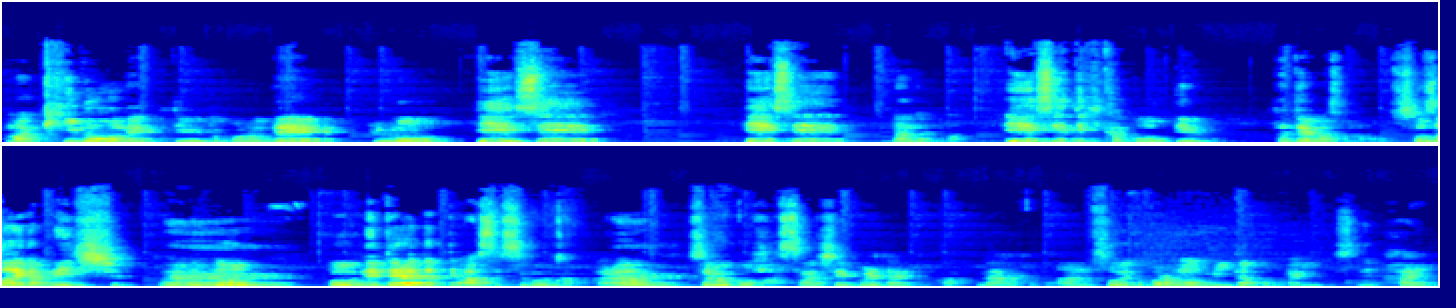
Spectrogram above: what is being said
ーまあ、機能面っていうところで、うんこう、衛生、衛生、なんだろうな、衛生的加工っていうの。例えばその、素材がメッシュとかだと、うこう、寝てる間って汗すごいかくから、うんそれをこう発散してくれたりとか、ん。なるほど。あの、そういうところも見た方がいいですね。はい。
